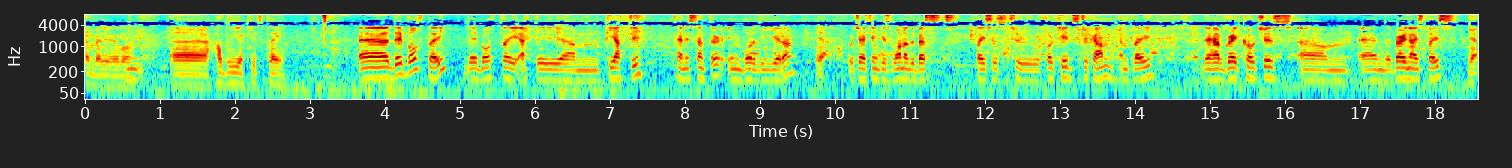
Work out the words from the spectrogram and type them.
Unbelievable. Uh, how do your kids play? Uh, they both play. They both play at the um, Piatti Tennis Center in Bordighera, Yeah. which I think is one of the best places to for kids to come and play. They have great coaches um, and a very nice place. Yeah.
